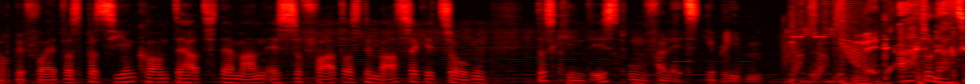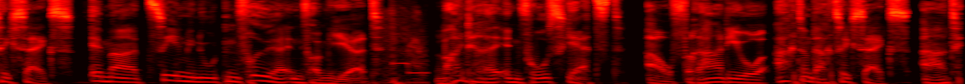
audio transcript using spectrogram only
Noch bevor etwas passieren konnte, hat der Mann es sofort aus dem Wasser gezogen. Das Kind ist unverletzt geblieben. Mit 886 immer 10 Minuten früher informiert. Weitere Infos jetzt auf Radio 886 AT.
